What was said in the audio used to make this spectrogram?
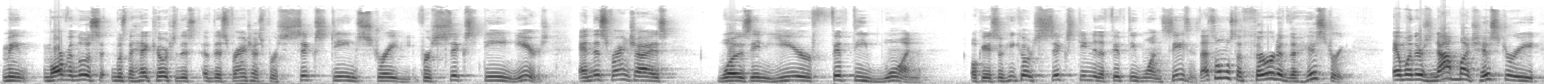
I mean, Marvin Lewis was the head coach of this of this franchise for 16 straight for 16 years, and this franchise was in year 51. Okay, so he coached 16 of the 51 seasons. That's almost a third of the history. And when there's not much history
